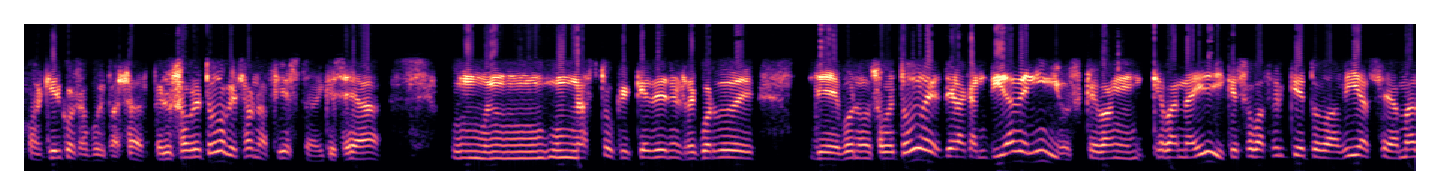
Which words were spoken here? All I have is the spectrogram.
cualquier cosa puede pasar. Pero sobre todo que sea una fiesta y que sea un, un acto que quede en el recuerdo de, de bueno, sobre todo de, la cantidad de niños que van que van a ir y que eso va a hacer que todavía sea más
